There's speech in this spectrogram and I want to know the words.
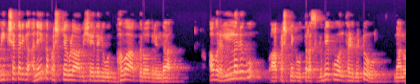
ವೀಕ್ಷಕರಿಗೆ ಅನೇಕ ಪ್ರಶ್ನೆಗಳು ಆ ವಿಷಯದಲ್ಲಿ ಉದ್ಭವ ಆಗ್ತಿರೋದ್ರಿಂದ ಅವರೆಲ್ಲರಿಗೂ ಆ ಪ್ರಶ್ನೆಗೆ ಉತ್ತರ ಸಿಗಬೇಕು ಅಂತ ಹೇಳಿಬಿಟ್ಟು ನಾನು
